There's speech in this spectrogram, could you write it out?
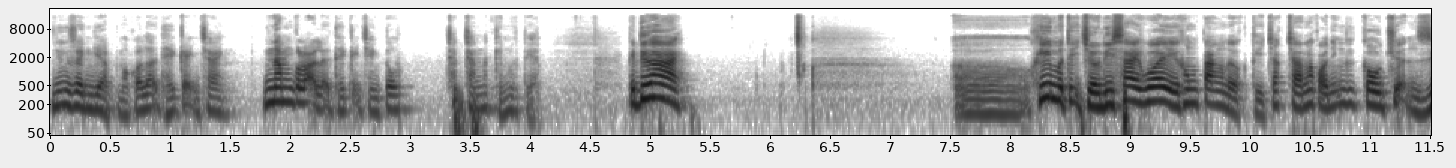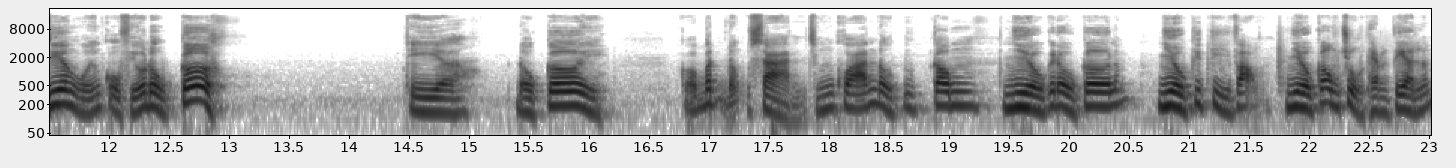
Những doanh nghiệp mà có lợi thế cạnh tranh, năm có loại lợi thế cạnh tranh tốt, chắc chắn nó kiếm được tiền. Cái thứ hai uh, khi mà thị trường đi sideways không tăng được thì chắc chắn nó có những cái câu chuyện riêng của những cổ phiếu đầu cơ. Thì uh, đầu cơ thì có bất động sản chứng khoán đầu tư công nhiều cái đầu cơ lắm nhiều cái kỳ vọng nhiều các ông chủ thèm tiền lắm.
